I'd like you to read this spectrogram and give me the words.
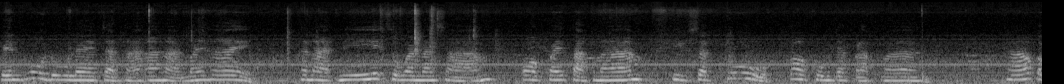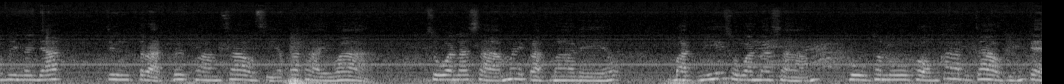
เป็นผู้ดูแลจัดหาอาหารไว้ให้ ขณะนี้สุวรรณสามออกไปตักน้ำอีกสักครู่ก็คงจะกลับมา เท้ากบินยักษ์จึงตรัสด้วยความเศร้าเสียพระทัยว่า สุวรรณสามไม่กลับมาแล้ว บัดนี้สุวรรณสามถูกธนูของข้าพเจ้าถึงแก่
